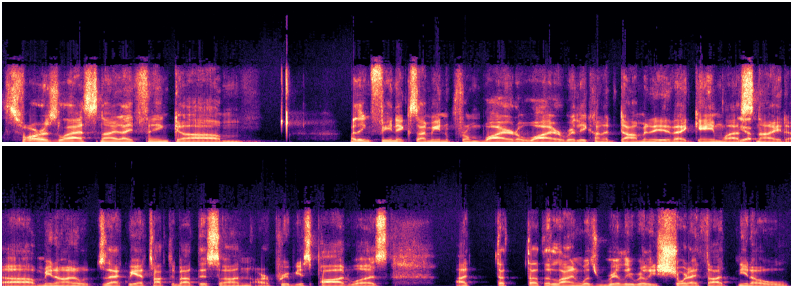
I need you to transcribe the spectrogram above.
as far as last night, I think um, I think Phoenix. I mean, from wire to wire, really kind of dominated that game last yep. night. Um, you know, I know Zach. We had talked about this on our previous pod. Was I th- thought the line was really really short. I thought you know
